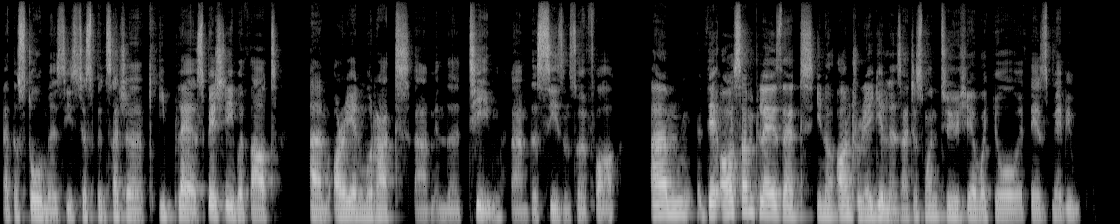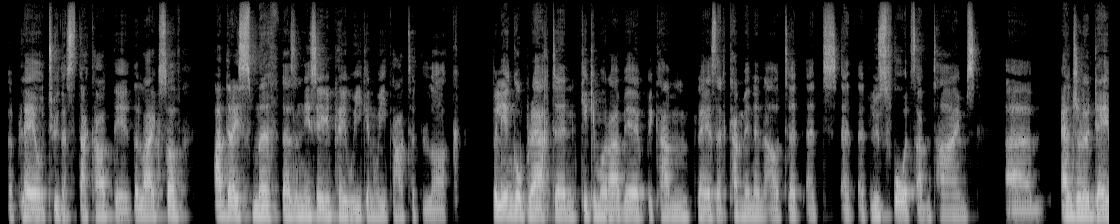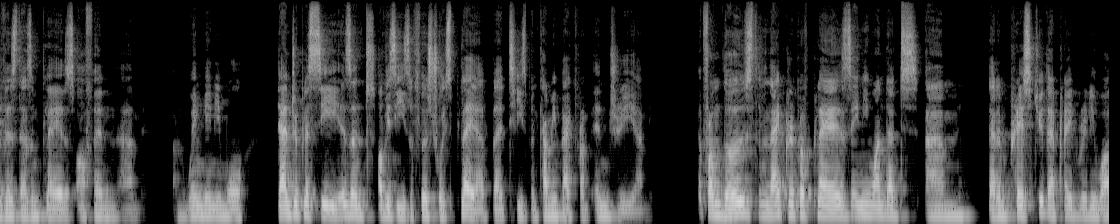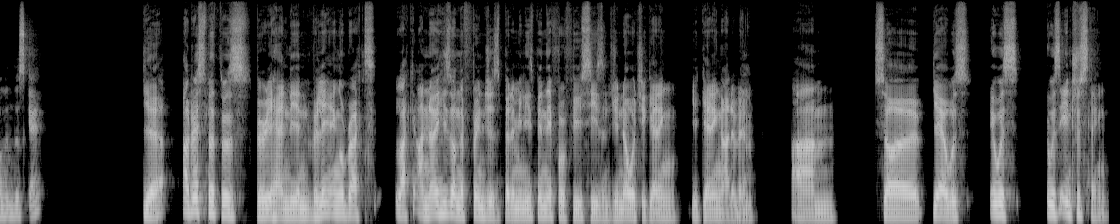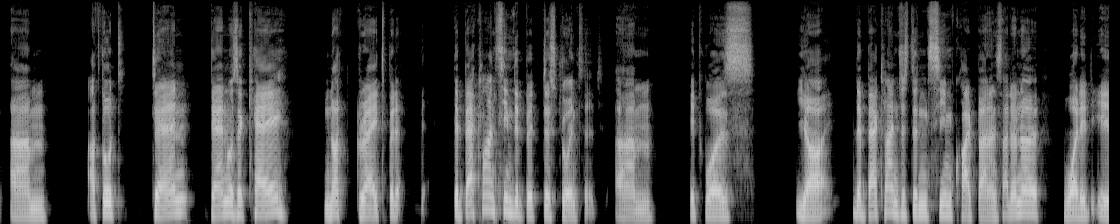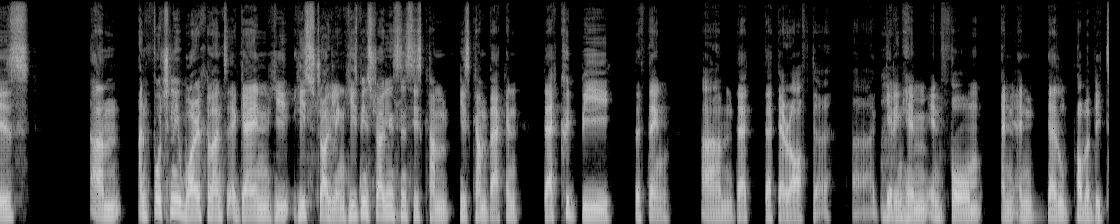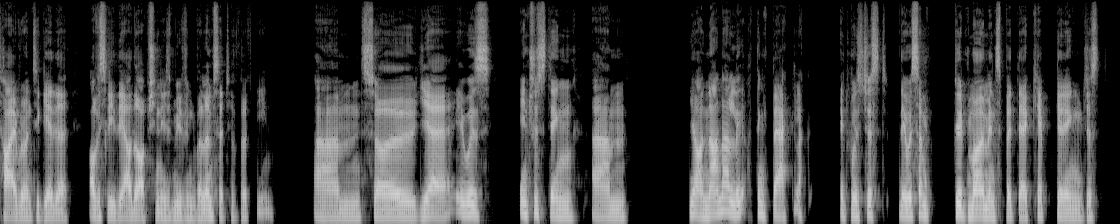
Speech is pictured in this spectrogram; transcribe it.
at the Stormers. He's just been such a key player, especially without um, Arian Moerat um, in the team um, this season so far. Um, there are some players that you know aren't regulars. I just want to hear what your if there's maybe a player or two that stuck out there. The likes of Andre Smith doesn't necessarily play week in, week out at lock. Billy Engelbrecht and Keke Morabe become players that come in and out at, at, at, at loose forward sometimes. Um, Angelo Davids doesn't play as often um, on wing anymore. Dan du Plessis isn't, obviously, he's a first choice player, but he's been coming back from injury. I mean, from those, from that group of players, anyone that um, that impressed you that played really well in this game? Yeah, Andre Smith was very handy, and Willie Engelbrecht like I know he's on the fringes, but I mean he's been there for a few seasons. You know what you're getting you're getting out of yeah. him. Um, so yeah, it was it was it was interesting. Um, I thought Dan Dan was okay, not great, but the backline seemed a bit disjointed. Um, it was yeah, the backline just didn't seem quite balanced. I don't know what it is. Um, unfortunately, Warwick Gelant again, he he's struggling. He's been struggling since he's come he's come back and that could be the thing um, that that they're after, uh, mm-hmm. getting him in form, and and that'll probably tie everyone together. Obviously, the other option is moving Willemse to 15. Um, so yeah, it was interesting. Um, yeah, now, now I think back, like it was just there were some good moments, but they kept getting just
